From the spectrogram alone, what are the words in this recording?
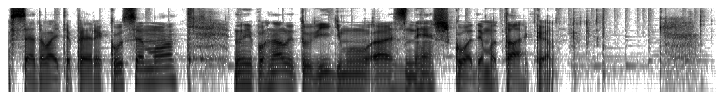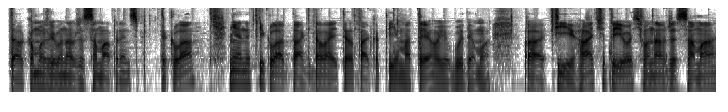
Все, давайте перекусимо. Ну і погнали ту відьму а, знешкодимо. Так. Е. Так, а може вона вже сама, в принципі, втекла. Ні, не втекла. Так, давайте отак от її матегою будемо а, фігачити. І ось вона вже сама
